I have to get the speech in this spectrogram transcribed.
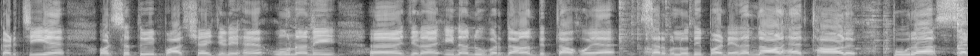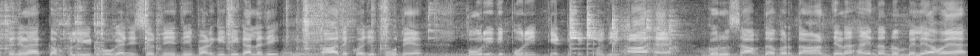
ਕੜਚੀ ਹੈ। ਔਰ ਸਤਵੇਂ ਪਾਤਸ਼ਾਹ ਜਿਹੜੇ ਹੈ, ਉਹਨਾਂ ਨੇ ਜਿਹੜਾ ਇਹਨਾਂ ਨੂੰ ਵਰਦਾਨ ਦਿੱਤਾ ਹੋਇਆ ਹੈ ਸਰਬ ਲੋਦੇ ਭਾਂਡਿਆਂ ਦਾ। ਨਾਲ ਹੈ ਥਾਲ, ਪੂਰਾ ਸੈੱਟ ਜਿਹੜਾ ਕੰਪਲੀਟ ਹੋ ਗਿਆ ਜੀ। ਸੁਰਜੀਤ ਜੀ, ਬਣ ਗਈ ਜੀ ਗੱਲ ਜੀ? ਆਹ ਦੇਖੋ ਜੀ, ਪੂਰੇ ਪੂਰੀ ਦੀ ਪੂਰੀ ਕਿੱਟ ਦੇਖੋ ਜੀ। ਆਹ ਹੈ, ਗੁਰੂ ਸਾਹਿਬ ਦਾ ਵਰਦਾਨ ਜਿਹੜਾ ਹੈ, ਇਹਨਾਂ ਨੂੰ ਮਿਲਿਆ ਹੋਇਆ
